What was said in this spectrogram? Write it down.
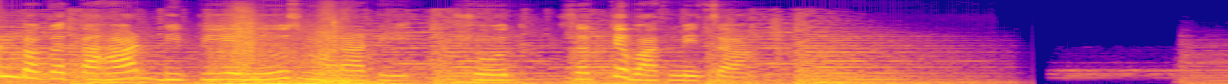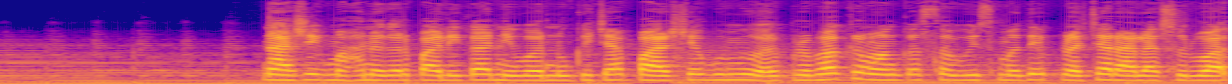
आपण बघत आहात डीपीए न्यूज मराठी. शोध सत्य बातमीचा. नाशिक महानगरपालिका निवडणुकीच्या पार्श्वभूमीवर प्रभाग क्रमांक सव्वीसमध्ये प्रचाराला सुरुवात.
